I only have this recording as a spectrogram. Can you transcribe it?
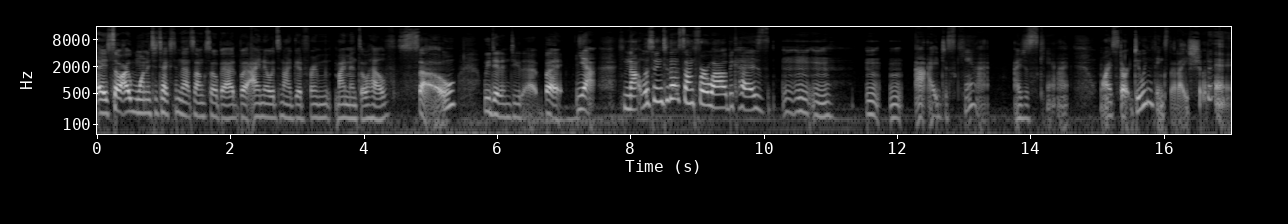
eh, so I wanted to text him that song so bad, but I know it's not good for my mental health. So we didn't do that. But yeah, not listening to that song for a while because mm-mm, mm-mm, I just can't. I just can't. Why start doing things that I shouldn't,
